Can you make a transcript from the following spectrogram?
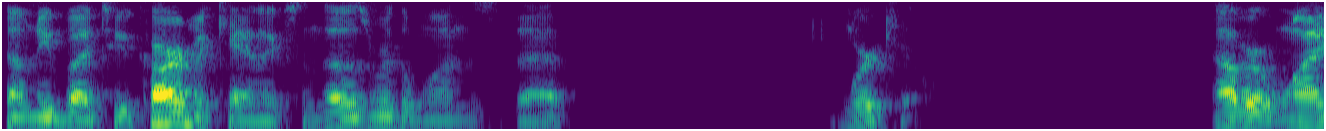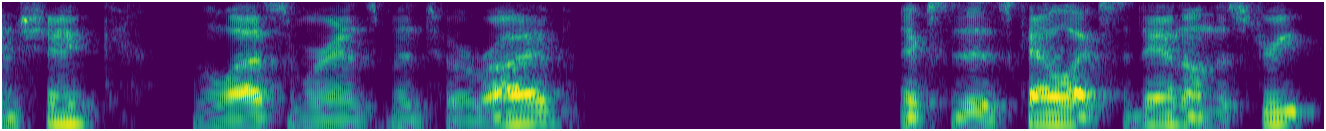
accompanied by two car mechanics, and those were the ones that were killed. Albert Weinshank, the last of Moran's men to arrive, exited his Cadillac sedan on the street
